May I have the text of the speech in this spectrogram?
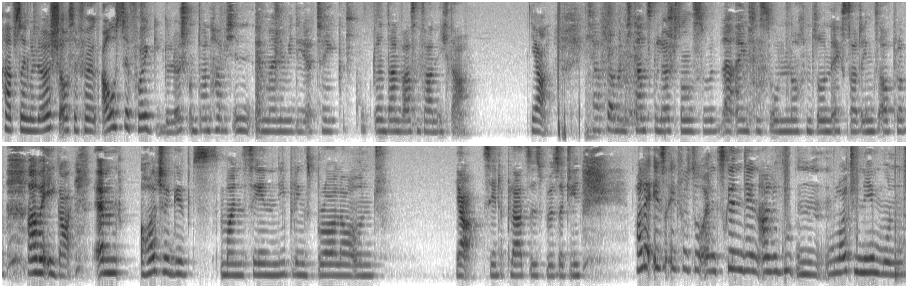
habe es dann gelöscht, aus der, Folge, aus der Folge gelöscht und dann habe ich in, in meine Mediathek geguckt und dann war es da nicht da. Ja, ich habe es aber nicht ganz gelöscht, sonst würde da eigentlich so noch so ein extra Dings aufploppen. Aber egal. Ähm, heute gibt es meine 10 Lieblingsbrawler und ja, zehnter Platz ist Böser Jean. Weil er ist einfach so ein Skin, den alle guten Leute nehmen und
